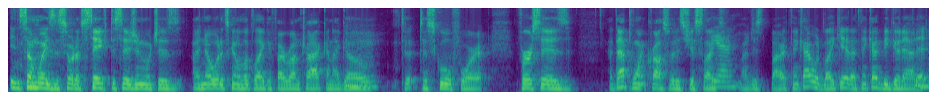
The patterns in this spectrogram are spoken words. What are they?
In some ways, a sort of safe decision, which is I know what it's going to look like if I run track and I go to, to school for it, versus at that point, CrossFit is just like Yeah. I just I think I would like it. I think I'd be good at it,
